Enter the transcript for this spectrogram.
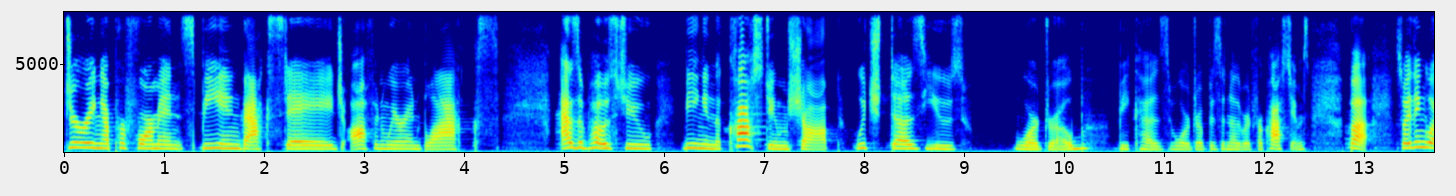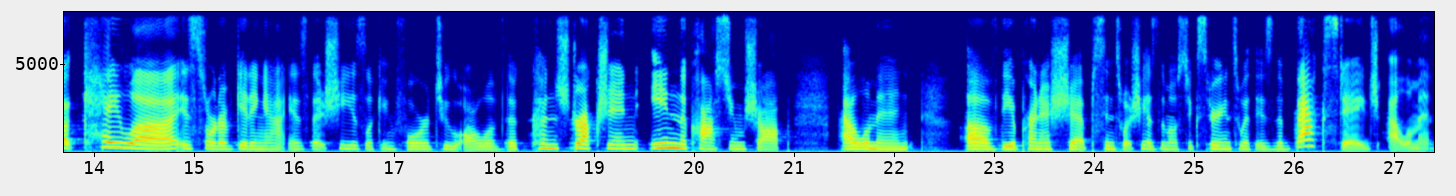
during a performance, being backstage, often we're in blacks, as opposed to being in the costume shop, which does use wardrobe because wardrobe is another word for costumes. But so I think what Kayla is sort of getting at is that she is looking forward to all of the construction in the costume shop element of the apprenticeship since what she has the most experience with is the backstage element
